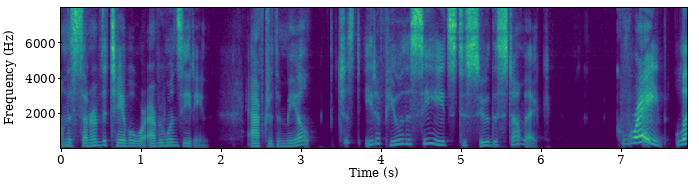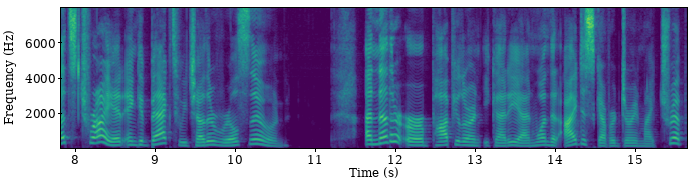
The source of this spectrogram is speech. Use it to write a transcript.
on the center of the table where everyone's eating. After the meal, just eat a few of the seeds to soothe the stomach. Great! Let's try it and get back to each other real soon. Another herb popular in Icaria and one that I discovered during my trip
